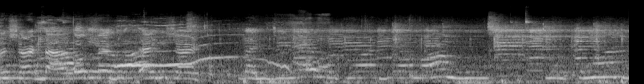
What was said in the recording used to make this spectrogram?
अरे शर्ट डाल दो तुम्हें दुखता है कि शर्ट गंजी ने मुठ मार दिया माँ मुठ मार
